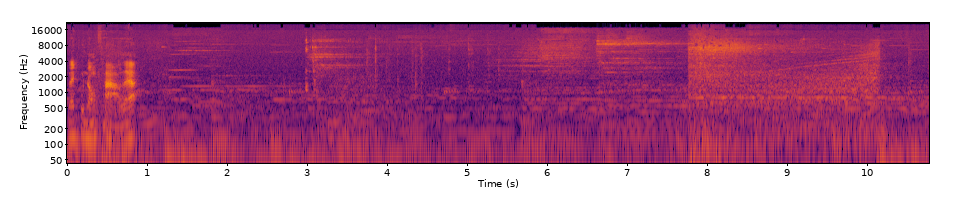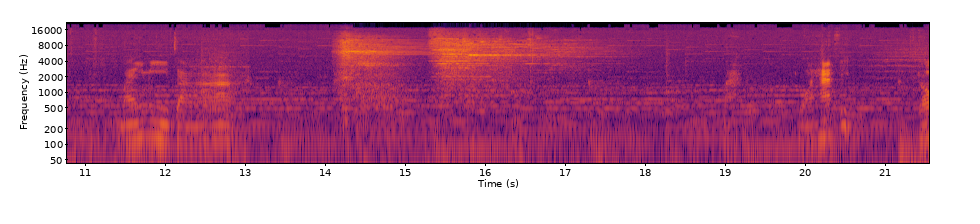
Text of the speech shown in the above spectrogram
ได้คุณน้องสาวแล้ว ไม่มีจ้ามาร้อยห้าสิบ go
